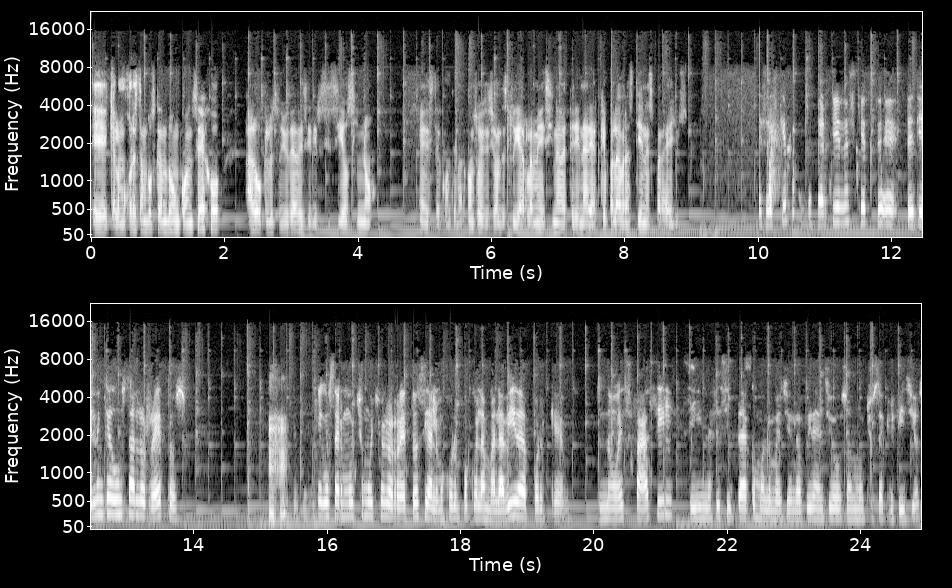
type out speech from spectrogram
eh, que a lo mejor están buscando un consejo, algo que les ayude a decidir si sí o si no, este, continuar con su decisión de estudiar la medicina veterinaria? ¿Qué palabras tienes para ellos? Pues es que para empezar tienes que te, te tienen que gustar los retos. Te tienen que gustar mucho, mucho los retos y a lo mejor un poco la mala vida, porque no es fácil, sí necesita, como lo mencionó Fidencio, son muchos sacrificios.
